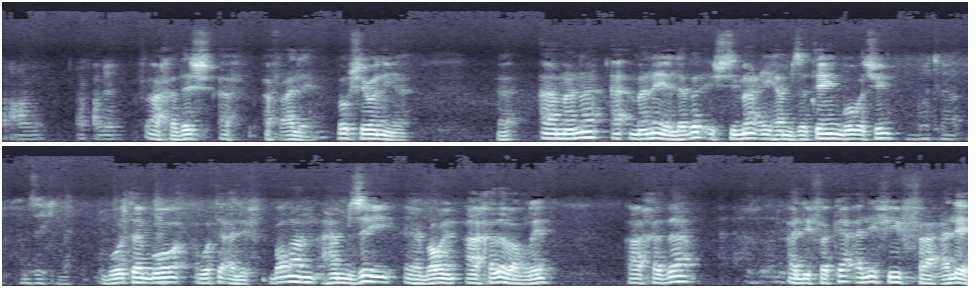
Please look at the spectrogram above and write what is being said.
فعال أفعل ئاخەدەش ئەفعالێ بەو شێوە نییە ئامانە ئەمەنەیە لەبەر ئیجتیماعی هەمزەتەین بۆ بەچی بۆتە هەمزەیەکی فعلێ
